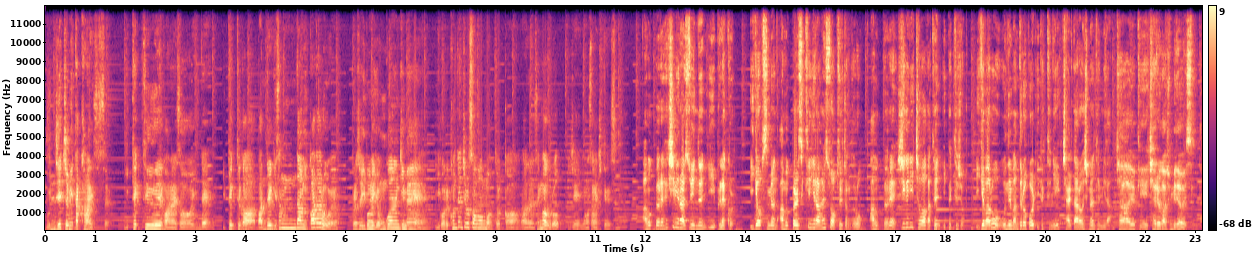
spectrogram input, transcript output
문제점이 딱 하나 있었어요. 이펙트에 관해서인데 이펙트가 만들기 상당히 까다로워요. 그래서 이번에 연구하는 김에 이거를 컨텐츠로 써먹으면 어떨까 라는 생각으로 이제 영상을 찍게 됐습니다 암흑별의 핵심이라 할 수 있는 이 블랙홀. 이게 없으면 암흑별 스킨이라 할 수 없을 정도로 암흑별의 시그니처와 같은 이펙트죠. 이게 바로 오늘 만들어 볼 이펙트니 잘 따라오시면 됩니다. 자 여기 재료가 준비되어 있습니다.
